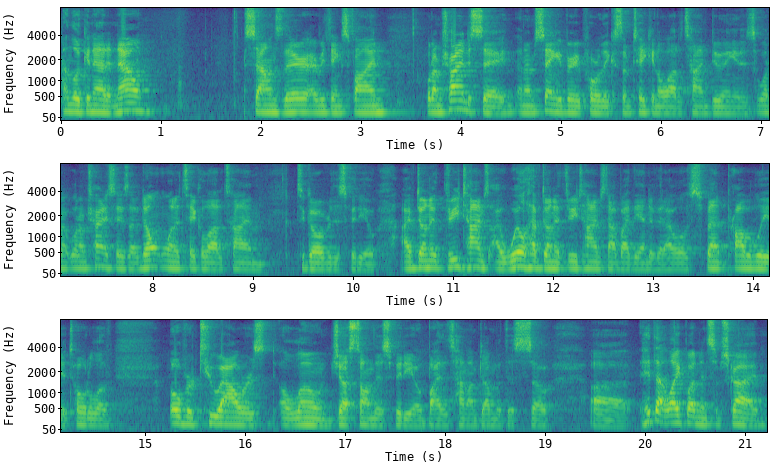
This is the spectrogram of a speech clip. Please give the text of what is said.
I'm looking at it now. Sounds there. Everything's fine. What I'm trying to say, and I'm saying it very poorly because I'm taking a lot of time doing it, is what, I, what I'm trying to say is I don't want to take a lot of time to go over this video. I've done it three times. I will have done it three times now by the end of it. I will have spent probably a total of over two hours alone just on this video by the time I'm done with this. So uh, hit that like button and subscribe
